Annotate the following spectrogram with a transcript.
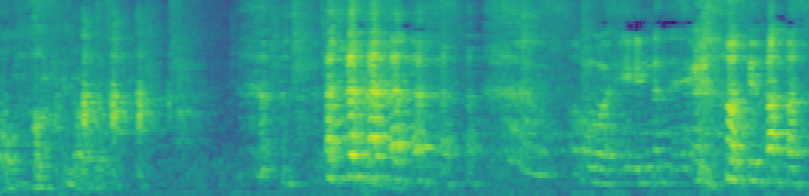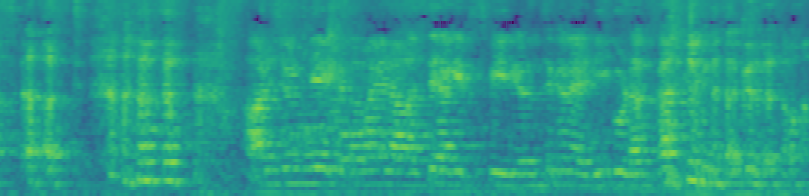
ඔව් මම ඔව් එන්න දෙන්න අර්ජුන්ගේ ඒක තමයි රහසයාගේ එක්ස්පීරියන්ස් එක වැඩි ගොඩක් ගන්න ඉඳලා කරනවා.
